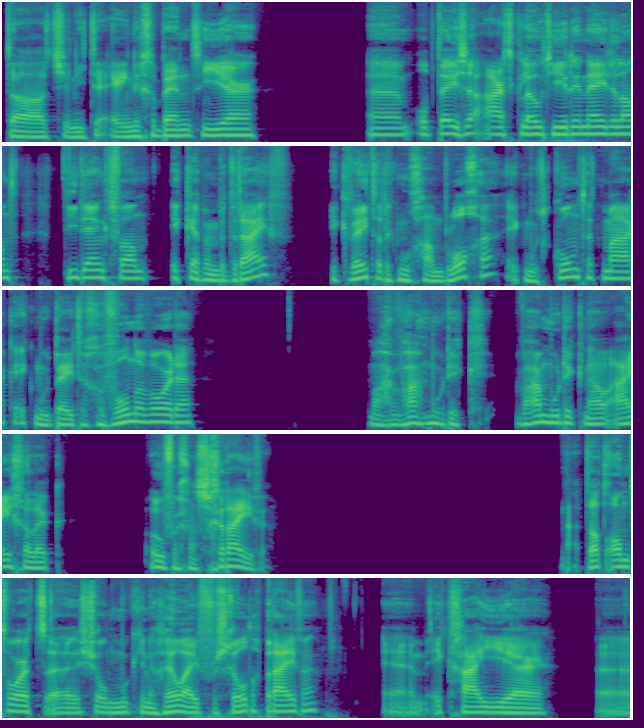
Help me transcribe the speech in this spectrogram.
dat je niet de enige bent hier um, op deze aardkloot hier in Nederland die denkt van ik heb een bedrijf, ik weet dat ik moet gaan bloggen, ik moet content maken, ik moet beter gevonden worden. Maar waar moet ik, waar moet ik nou eigenlijk over gaan schrijven? Nou, dat antwoord, uh, John, moet je nog heel even verschuldigd blijven. Um, ik ga hier uh,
